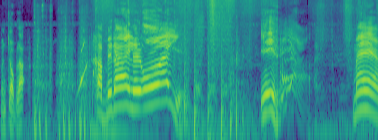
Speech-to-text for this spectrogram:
มันจบแล้วขับไม่ได้เลยโอ้ยอีเหี้ยแม่ง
